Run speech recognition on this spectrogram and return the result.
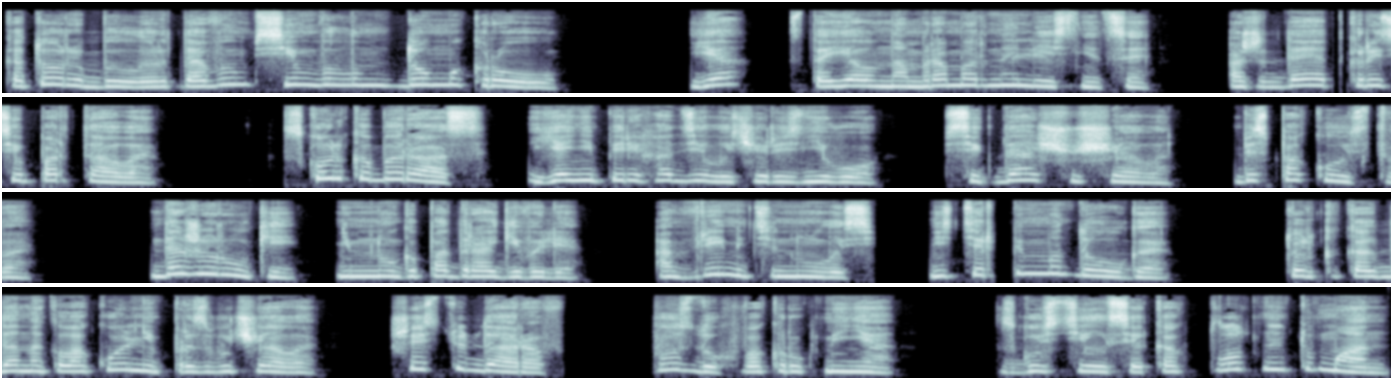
который был родовым символом дома Кроу. Я стоял на мраморной лестнице, ожидая открытия портала. Сколько бы раз я не переходила через него, всегда ощущала беспокойство. Даже руки немного подрагивали, а время тянулось нестерпимо долго. Только когда на колокольне прозвучало шесть ударов, воздух вокруг меня сгустился, как плотный туман,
